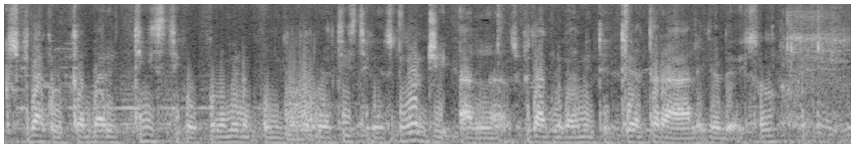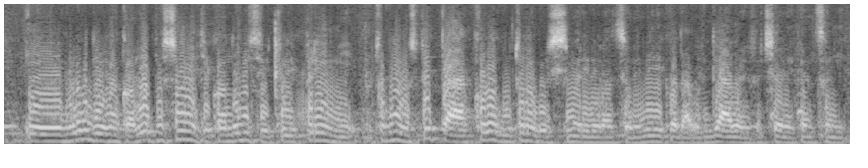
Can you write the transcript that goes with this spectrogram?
spettacolo cabarettistico, o perlomeno con il cabarettistico e sinergi, al spettacolo veramente teatrale che adesso. E volevo dire una cosa, io personalmente quando ho visto i tuoi primi, il tuo primo spettacolo ho avuto una grossissima rivelazione, mi ricordavo il Gabriel faceva le canzoni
